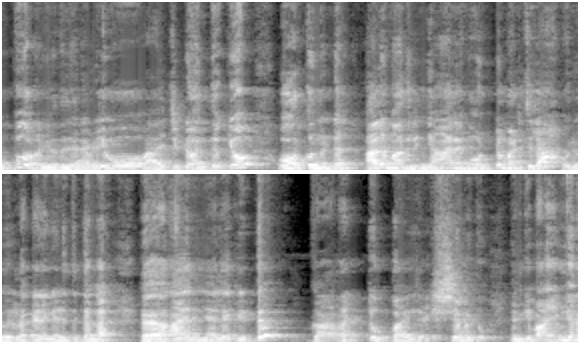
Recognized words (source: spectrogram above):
ഉപ്പ് കുറഞ്ഞത് ഞാൻ എവിടെയോ വായിച്ചിട്ടോ എന്തൊക്കെയോ ഓർക്കുന്നുണ്ട്. അതുമാതിരി ഞാൻ അങ്ങ് ഒട്ടും മടിച്ചില്ല. ഒരു ഉരുളക്കിഴങ്ങ് എടുത്തിട്ടങ്ങ് അരിഞ്ഞയിലേക്ക് ഇട്ട് കറക്റ്റ് ഉപ്പായി രക്ഷപ്പെട്ടു. എനിക്ക് ഭയങ്കര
